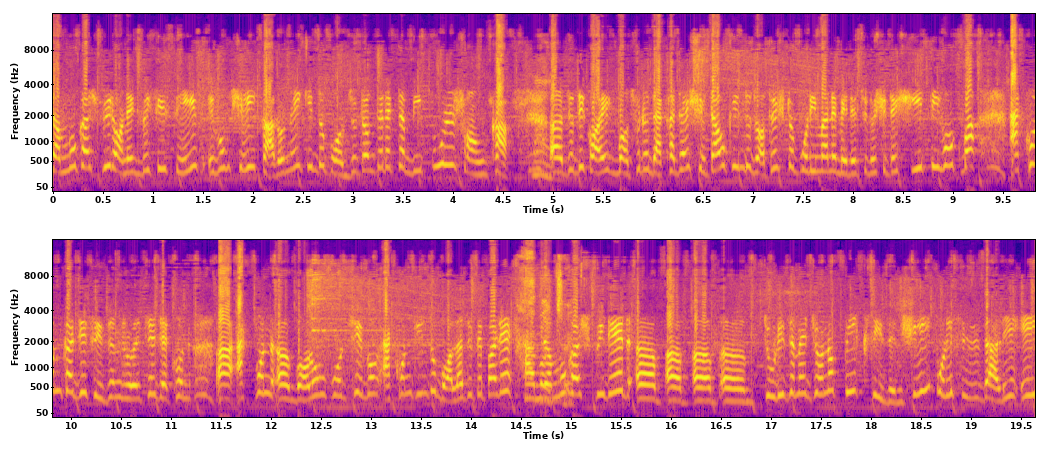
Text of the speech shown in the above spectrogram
জম্মু কাশ্মীর অনেক বেশি সেফ এবং সেই কারণেই কিন্তু পর্যটকদের একটা বিপুল সংখ্যা। যদি কয়েক বছরে দেখা যায় সেটাও কিন্তু যথেষ্ট পরিমাণে বেড়েছিল। সেটা শীতই হোক বা এখনকার যে সিজন রয়েছে যখন এখন গরম পড়ছে এবং এখন কিন্তু বলা যেতে পারে হ্যাঁ, জম্মু কাশ্মীরের ট্যুরিজমের জন্য পিক সিজন সেই পরিস্থিতি দাঁড়িয়ে এই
